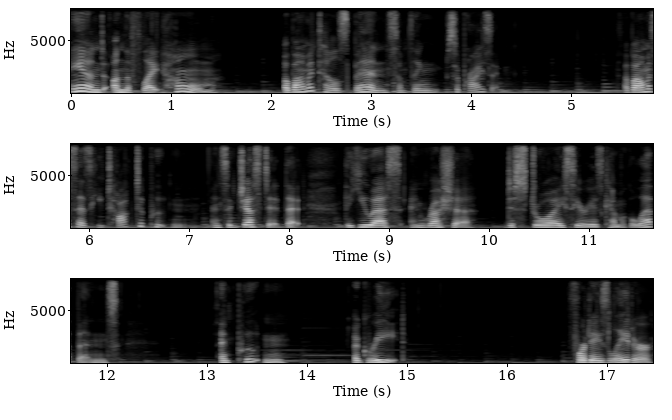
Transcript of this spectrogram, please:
And on the flight home, Obama tells Ben something surprising. Obama says he talked to Putin and suggested that the U.S. and Russia destroy Syria's chemical weapons, and Putin agreed. Four days later,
